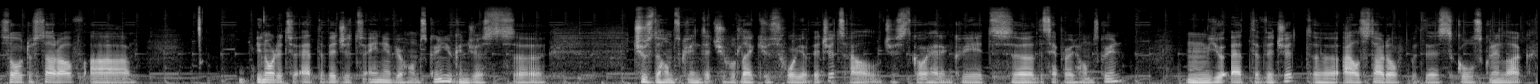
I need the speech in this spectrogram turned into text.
So to start off, uh, in order to add the widget to any of your home screen, you can just uh, choose the home screen that you would like to use for your widgets. I'll just go ahead and create uh, the separate home screen. Mm, you add the widget. Uh, I'll start off with this cool screen lock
